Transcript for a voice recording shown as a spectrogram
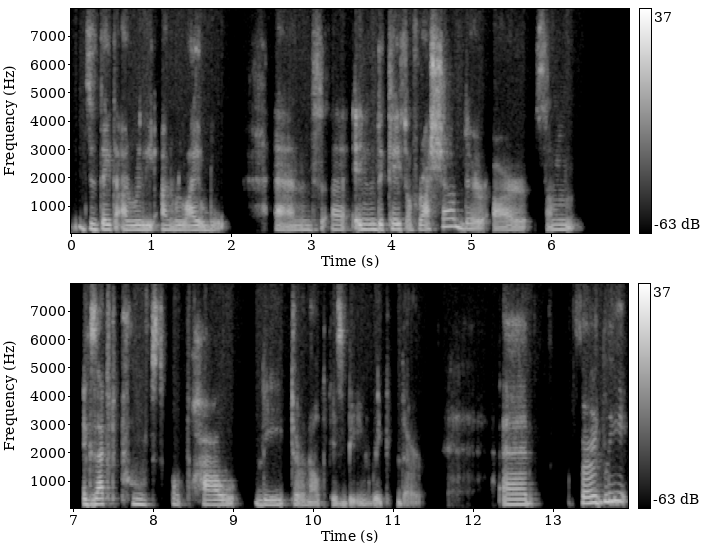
the data are really unreliable and uh, in the case of Russia, there are some exact proofs of how the turnout is being rigged there. Uh, thirdly,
